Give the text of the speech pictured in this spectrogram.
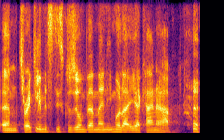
Ähm, Track Limits Diskussion werden wir in Imola eher keine haben.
